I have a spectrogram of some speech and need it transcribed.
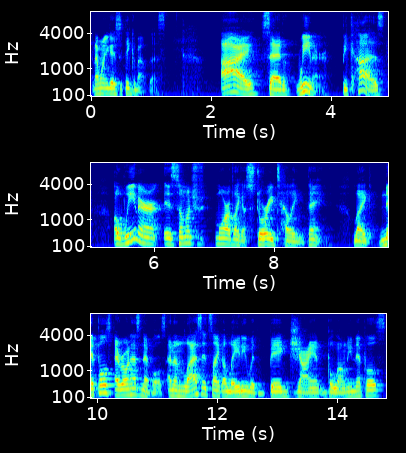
and I want you guys to think about this. I said wiener because a wiener is so much more of like a storytelling thing. Like nipples, everyone has nipples. And unless it's like a lady with big, giant baloney nipples,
